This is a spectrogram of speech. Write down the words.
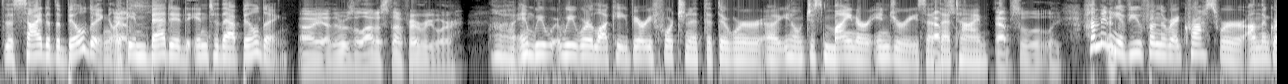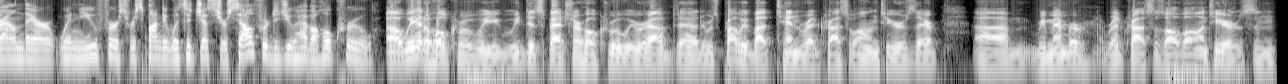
the side of the building, like Yes. embedded into that building. Oh yeah, there was a lot of stuff everywhere. Uh, and we were, we were lucky, very fortunate that there were uh, you know just minor injuries at that time. Absolutely. How many of you from the Red Cross were on the ground there when you first responded? Was it just yourself, or did you have a whole crew? Uh, we had a whole crew. We we dispatched our whole crew. We were out. Uh, there was probably about ten Red Cross volunteers there. Um, remember, Red Cross is all volunteers, and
